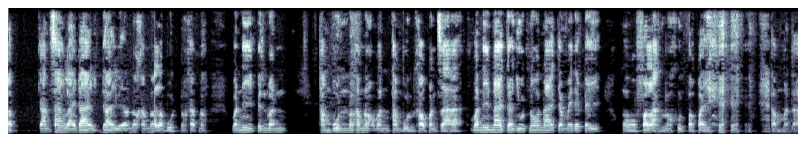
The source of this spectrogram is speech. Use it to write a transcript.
รับการสร้างรายได้ได้แล้วนะครับเนาะระบุเนะครับเนาะ วันนี้เป็นวันทำบุญนะครับเนาะวันทำบุญเข้าพรรษา วันนี้น่าจะหยุดเนาะน่าจะไม่ได้ไปหอฝรั่งเนาะคุณประไปธรรมดา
